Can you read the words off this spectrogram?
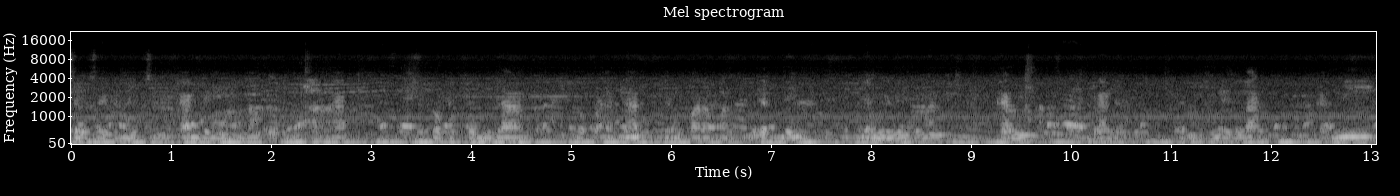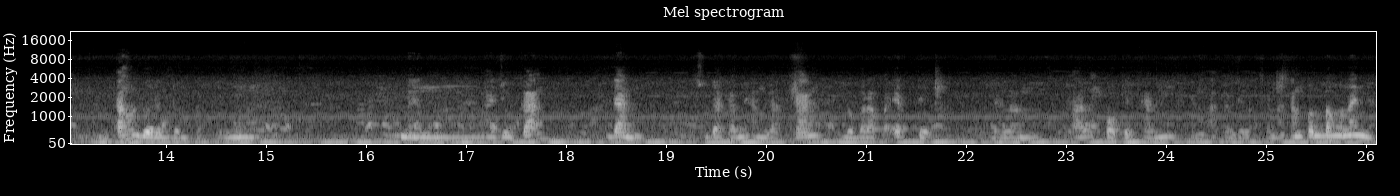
selesai kami laksanakan dengan mengundang tokoh masyarakat, tokoh pemuda, tokoh adat, dan para para RT yang di lingkungan kami berada dan alhamdulillah kami di tahun 2024 ini mengajukan dan sudah kami anggarkan beberapa RT dalam hal pokir kami yang akan dilaksanakan pembangunannya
